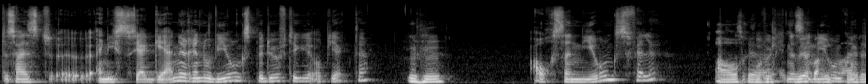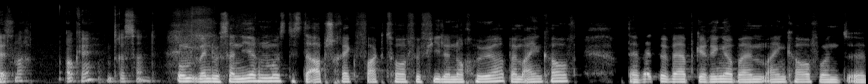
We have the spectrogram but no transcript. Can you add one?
Das heißt, äh, eigentlich sehr gerne renovierungsbedürftige Objekte. Mhm. Auch Sanierungsfälle? Auch, also, wo ja. wirklich eine Wir Sanierung komplett macht? Okay, interessant. Und wenn du sanieren musst, ist der Abschreckfaktor für viele noch höher beim Einkauf, der Wettbewerb geringer beim Einkauf und äh,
